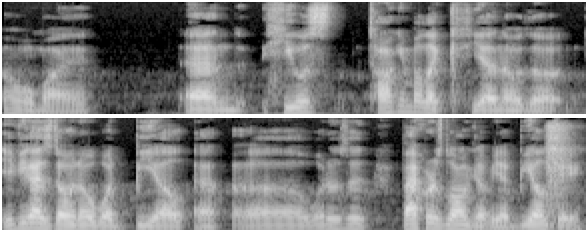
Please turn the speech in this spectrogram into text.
oh my and he was talking about like yeah no the if you guys don't know what bl uh what is it backwards long jump yeah blj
